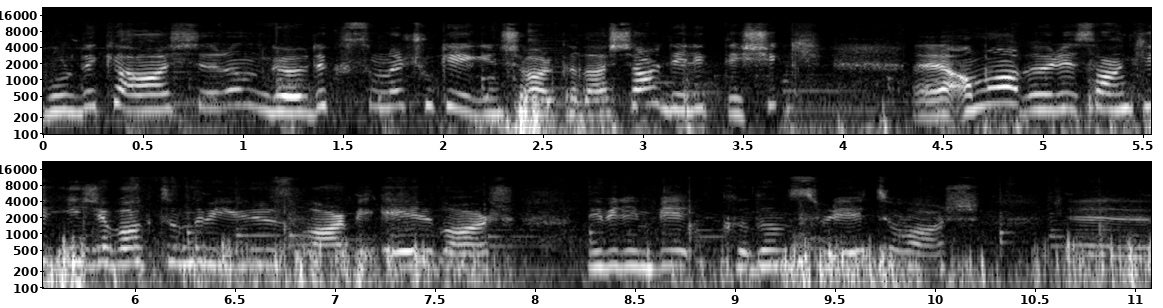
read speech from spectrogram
Buradaki ağaçların gövde kısımları çok ilginç arkadaşlar. Delik deşik. Ee, ama böyle sanki iyice baktığında bir yüz var, bir el var. Ne bileyim bir kadın silüeti var. Ee,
